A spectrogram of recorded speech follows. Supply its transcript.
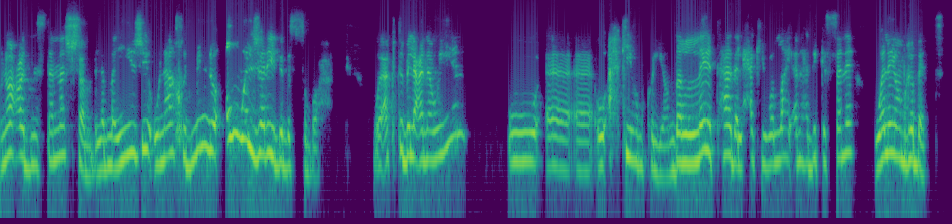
ونقعد نستنى الشاب لما يجي وناخذ منه أول جريدة بالصبح. وأكتب العناوين آه، آه، وأحكيهم كل يوم. ضليت هذا الحكي والله أنا هذيك السنة ولا يوم غبت.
